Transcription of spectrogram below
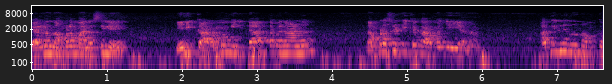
കാരണം നമ്മളെ മനസ്സിൽ ഇനി കർമ്മം ഇല്ലാത്തവനാണ്. നമ്മളെ സൃഷ്ടിച്ച കർമ്മം ചെയ്യാനാണ്. അതിൽ നിന്ന് നമുക്ക്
